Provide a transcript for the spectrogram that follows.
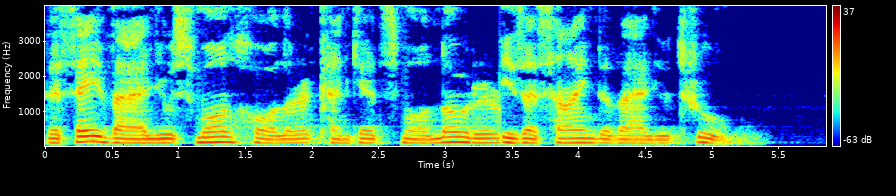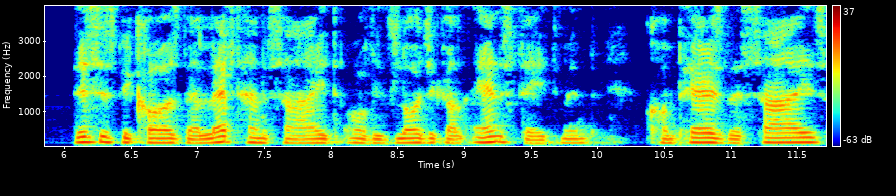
The save value small hauler can get small loader is assigned the value true. This is because the left-hand side of its logical AND statement compares the size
